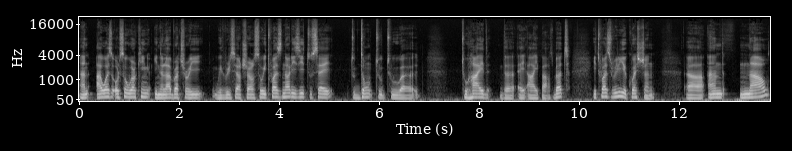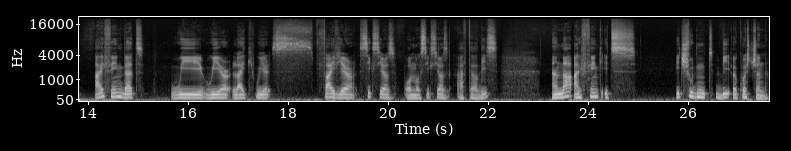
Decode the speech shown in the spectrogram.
And I was also working in a laboratory with researchers, so it was not easy to say to don't to to uh, to hide the AI part. But it was really a question. Uh, and now I think that we we are like we're five year, six years, almost six years after this, and now I think it's it shouldn't be a question.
